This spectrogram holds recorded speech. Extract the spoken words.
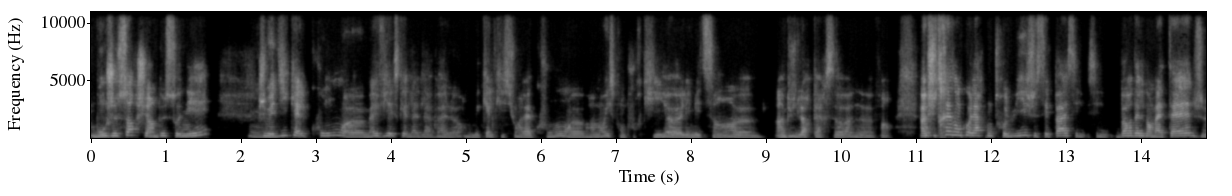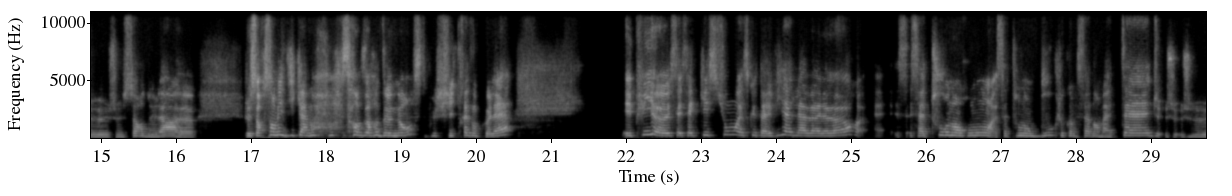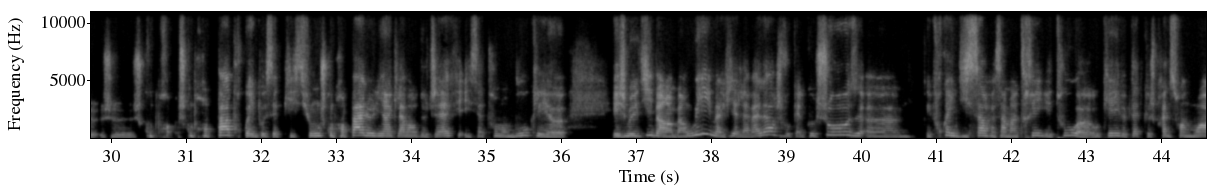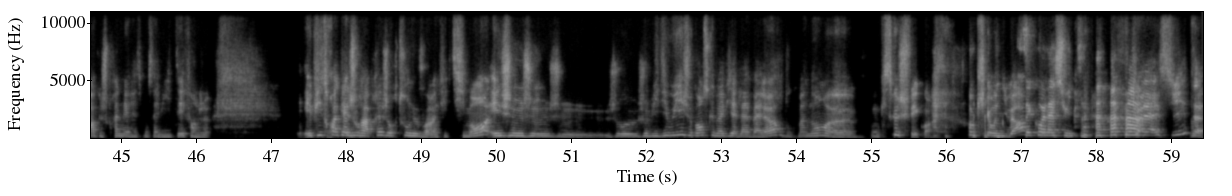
Bon, je sors, je suis un peu sonnée. Je hmm. me dis, quel con, euh, ma vie, est-ce qu'elle a de la valeur? Mais quelle question à la con euh, Vraiment, il se prend pour qui euh, Les médecins, un but de leur personne. Enfin, je suis très en colère contre lui. Je ne sais pas, c'est le bordel dans ma tête. Je, je sors de là je sors sans médicaments, sans ordonnance, je suis très en colère. Et puis, euh, c'est cette question, est-ce que ta vie a de la valeur? Ça, tourne en rond, ça tourne en boucle comme ça dans ma tête. Je ne je, comprends, je comprends pas pourquoi il me pose cette question. Je comprends pas le lien avec la mort de Jeff et, ça tourne en boucle. Et, euh, et je me dis, ben, ben oui, ma vie a de la valeur, je vaux quelque chose. Euh, et pourquoi il me dit ça? Ça m'intrigue et tout. ok, il veut peut-être que je prenne soin de moi, que je prenne mes responsabilités. Enfin, je et puis, trois, quatre jours après, je retourne le voir, effectivement, et je, je, je, je, lui dis oui, je pense que ma vie a de la valeur, donc maintenant, euh, qu'est-ce que je fais, quoi? Ok, on y va. C'est quoi la suite? C'est quoi la suite?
